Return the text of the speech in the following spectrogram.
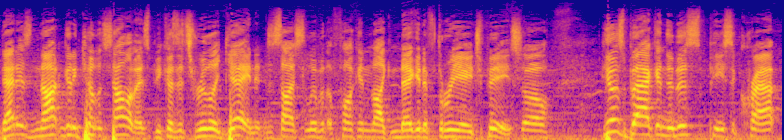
that is not gonna kill the Salamence, because it's really gay, and it decides to live at the fucking, like, negative 3 HP, so, he goes back into this piece of crap,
